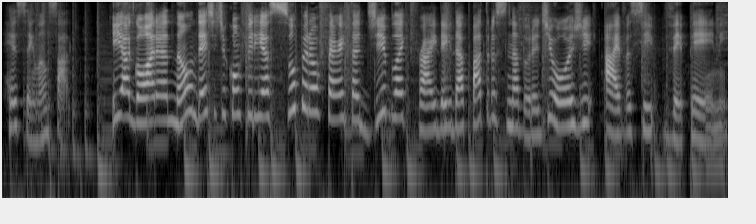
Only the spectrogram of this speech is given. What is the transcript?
recém-lançado. E agora, não deixe de conferir a super oferta de Black Friday da patrocinadora de hoje, Ivacy VPN.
